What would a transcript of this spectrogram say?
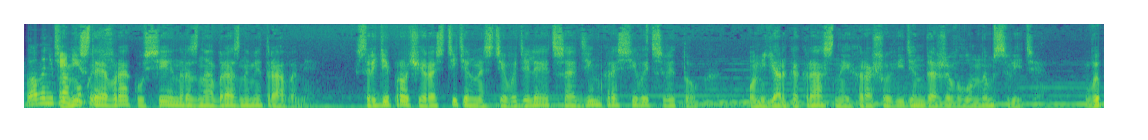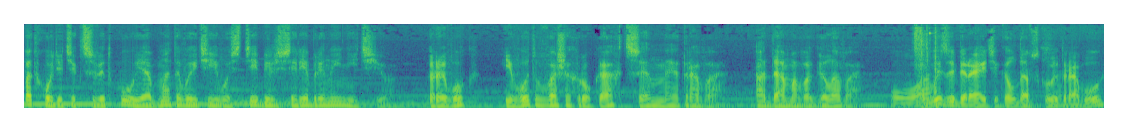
Главное не Тенистый овраг усеян разнообразными травами. Среди прочей растительности выделяется один красивый цветок. Он ярко-красный и хорошо виден даже в лунном свете. Вы подходите к цветку и обматываете его стебель серебряной нитью. Рывок, и вот в ваших руках ценная трава. Адамова голова. Вы забираете колдовскую траву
